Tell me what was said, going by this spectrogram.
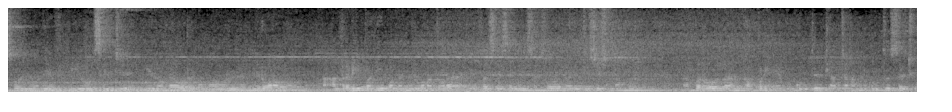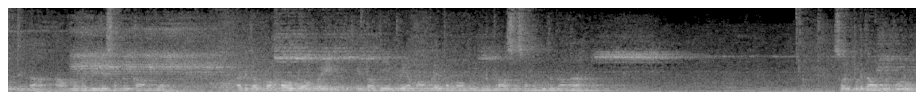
ஸோ இது வந்து எஃபிஓ செஞ்சு இது வந்து ஒரு நம்ம ஒரு நிறுவனம் ஆல்ரெடி பதிவு பண்ண நிறுவனத்தோட எஃப்எஸ்எஸ்ஐ லைசன்ஸோ இல்லை ரெஜிஸ்ட்ரேஷன் நம்பர் நம்பரோ இல்லை அந்த கம்பெனி நேம் கொடுத்து கேப்சா நம்பர் கொடுத்து சர்ச் கொடுத்தீங்கன்னா அவங்களோட டீட்டெயில்ஸ் வந்து காமிக்கும். அதுக்கப்புறம் ஹவு டு அப்ளை இதில் வந்து எப்படி நம்ம அப்ளை பண்ணோம் அப்படிங்கிற ப்ராசஸ் வந்து கொடுத்துருக்காங்க. ஸோ இப்படி தான் உங்களுக்கு வரும்.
